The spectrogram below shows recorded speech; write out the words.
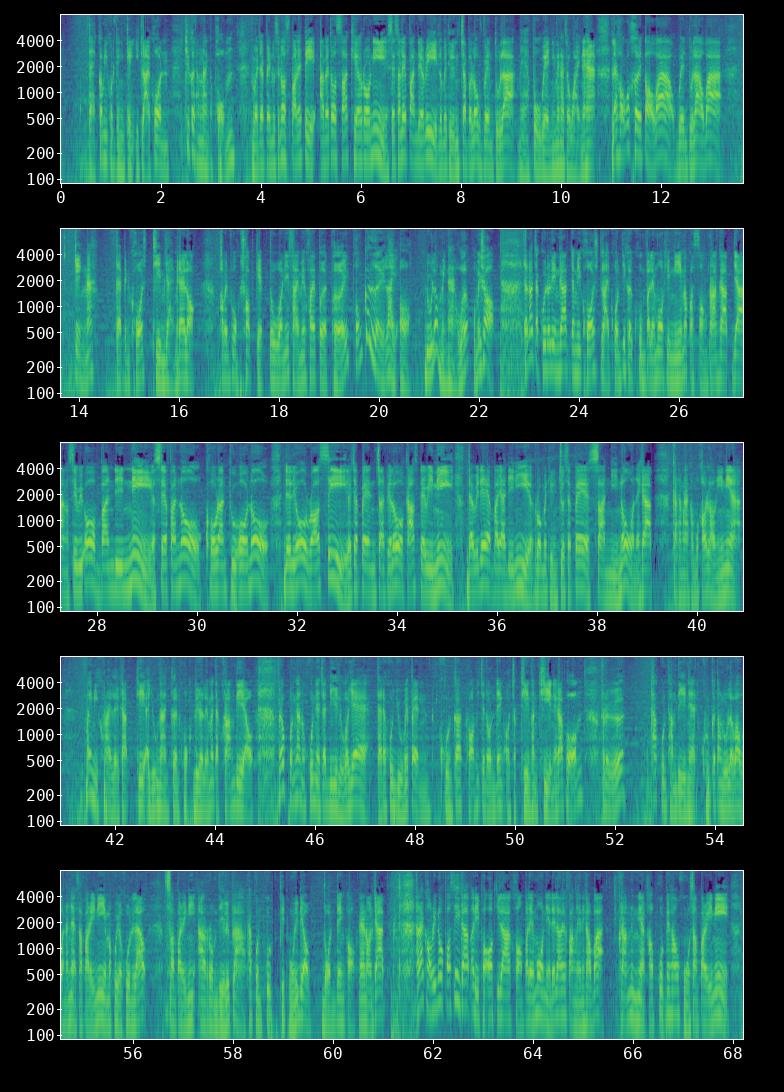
แต่ก็มีคนเก่งๆ อีกหลายคนที่เคยทำงานกับผมไม่ว่าจะเป็นลูซิโนสปาเลติอาเบโตซาเคโรนีเซซาเลปันเดรีรวมไปถึงจับเบโลเวนตูล่าแหมปู่เวนนี่ไม่น่าจะไหวนะฮะ และเขาก็เคยต่อว่าเวนตูล่าว่าเก่งนะ แต่เป็นโค้ชทีมใหญ่ไม่ได้หรอก เขาเป็นพวกชอบเก็บตัวนิสัยไม่ค่อยเปิดเผย ผมก็เลยไล่ออก ดูแล้วไม่น่าเวิร์กผมไม่ชอบ และนอกจากกุยโดลินครับยังมีโค้ชหลายคนที่เคยคุมปาเลโมทีมนี้มากกว่า 2 ครั้งครับ อย่างซิวิโอบันดินีสเตฟานโนโครันทูโอโนเดลิโอรอสซี่แล้วจะเป็นจานเปโลกาสเปรินีดาวิเดบายาดินีรวมไปถึงจูเซเป้ซานิโนนะครับการทำงานของพวกเขาเหล่านี้เนี่ยไม่มีใครเลยครับ ที่อายุงานเกิน 6 เดือนเลยแม้แต่ครั้งเดียวไม่ว่าผลงานของคุณเนี่ยจะดีหรือว่าแย่ แต่ถ้าคุณอยู่ไม่เป็น คุณก็พร้อมที่จะโดนเด้งออกจากทีมทันทีนะครับผม หรือ ถ้าคุณทำดีเนี่ยคุณก็ต้องรู้เลยว่าวันนั้นเนี่ยซาปารินีมาคุยกับคุณแล้วซาปารินีอารมณ์ดีหรือเปล่า ถ้าคุณพูดผิดหูนิดเดียวโดนเด้งออกแน่นอนครับทางด้านของริโนฟอสซี่ครับอดีตผอกีฬาของปาเลโมเนี่ยได้เล่าให้ฟังเลยนะครับว่าครั้งหนึ่งเนี่ยเขาพูดไม่เข้าหูซัมปารินี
